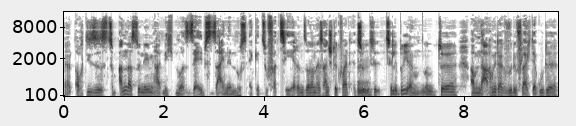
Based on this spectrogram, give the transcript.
ja, auch dieses zum Anlass zu nehmen, halt nicht nur selbst seine Nussecke zu verzehren, sondern es ein Stück weit mhm. zu zelebrieren. Und äh, am Nachmittag würde vielleicht der gute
